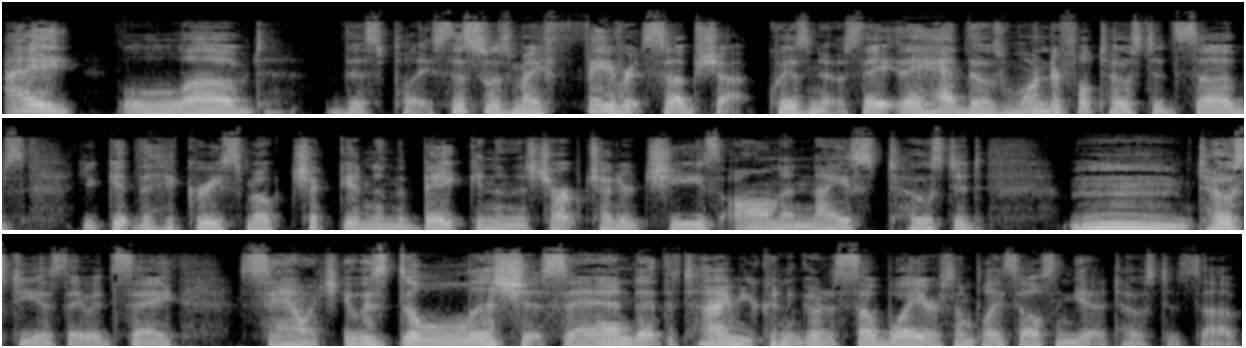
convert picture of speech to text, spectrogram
I loved this place. This was my favorite sub shop, Quiznos. They they had those wonderful toasted subs. You get the hickory smoked chicken and the bacon and the sharp cheddar cheese all in a nice toasted mmm, toasty, as they would say, sandwich. It was delicious. And at the time, you couldn't go to Subway or someplace else and get a toasted sub.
